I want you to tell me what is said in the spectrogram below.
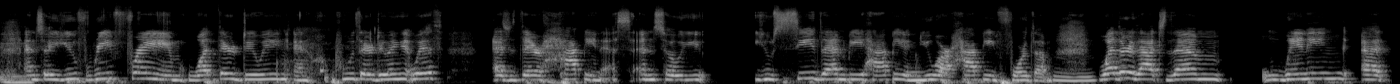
Mhm. And so you reframe what they're doing and who they're doing it with as their happiness. And so you you see them be happy and you are happy for them. Whether that's them winning at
